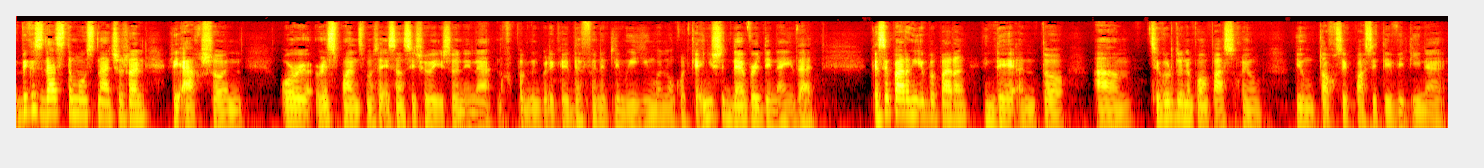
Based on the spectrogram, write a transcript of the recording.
Because that's the most natural reaction or response mo sa isang situation eh, na kapag nag-break kayo, definitely magiging malungkot ka. And you should never deny that. Kasi parang iba parang, hindi, ano to, um, siguro doon na pumapasok yung, yung toxic positivity na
